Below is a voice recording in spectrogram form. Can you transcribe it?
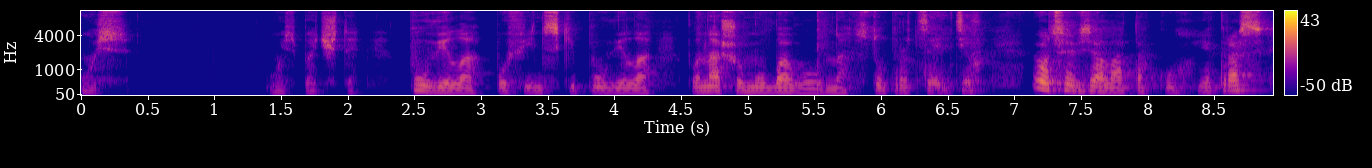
ось. Ось, бачите. Пувіла, по-фінськи пувіла, по-нашому бавовна 100%. Оце взяла таку. Якраз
